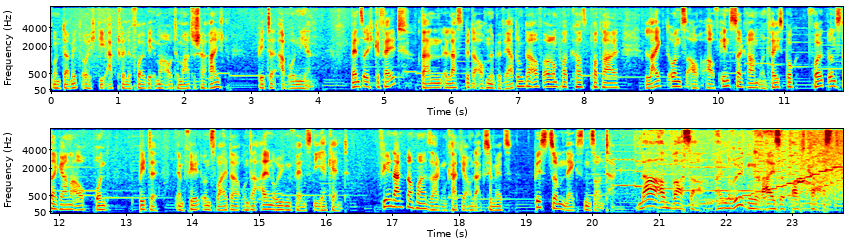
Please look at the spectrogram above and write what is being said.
Und damit euch die aktuelle Folge immer automatisch erreicht, bitte abonnieren. Wenn es euch gefällt, dann lasst bitte auch eine Bewertung da auf eurem Podcast-Portal. Liked uns auch auf Instagram und Facebook, folgt uns da gerne auch und bitte empfehlt uns weiter unter allen Rügen-Fans, die ihr kennt. Vielen Dank nochmal, sagen Katja und Axel Metz. Bis zum nächsten Sonntag. Nah am Wasser, ein Rügenreise-Podcast.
